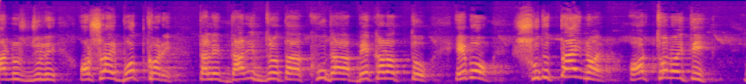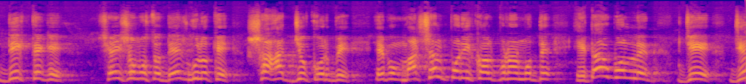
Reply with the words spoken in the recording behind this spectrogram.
মানুষগুলি অসহায় বোধ করে, তাহলে দারিদ্রতা, ক্ষুধা, বেকারত্ব এবং শুধু তাই নয়, অর্থনৈতিক দিক থেকে সেই সমস্ত দেশগুলোকে সাহায্য করবে এবং মার্শাল পরিকল্পনার মধ্যে এটাও বললেন যে যে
